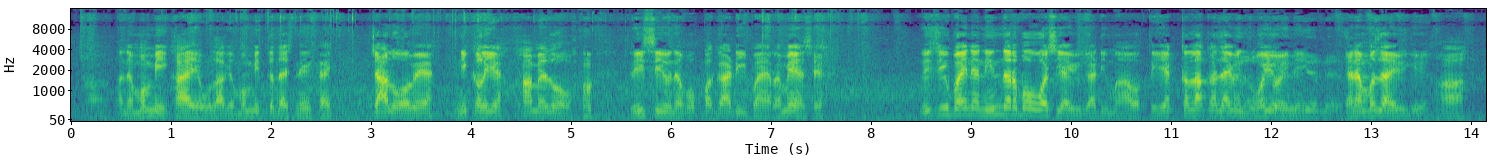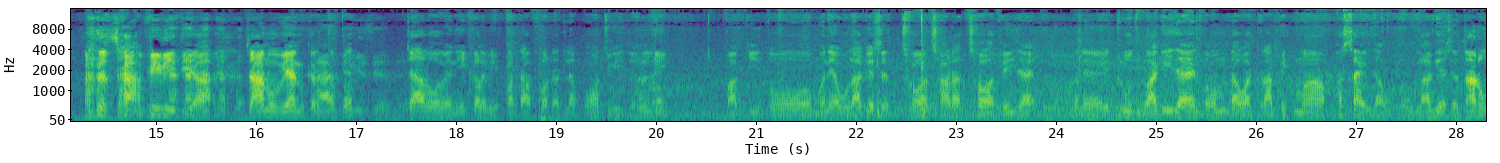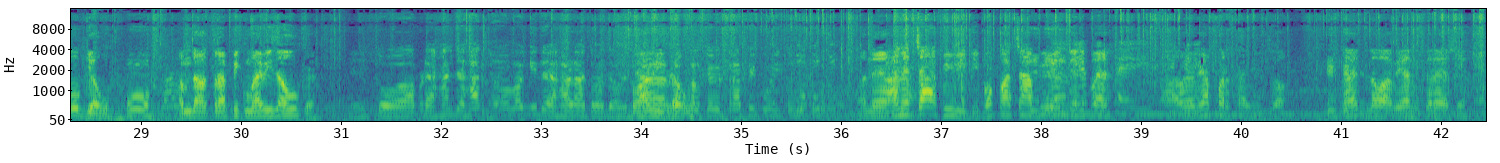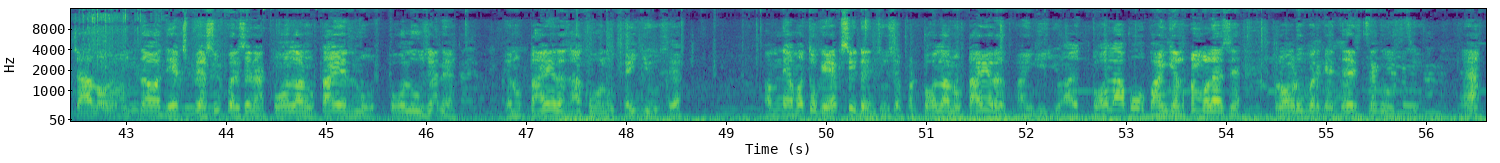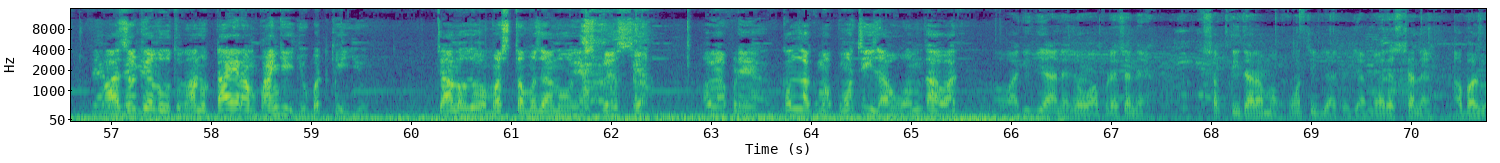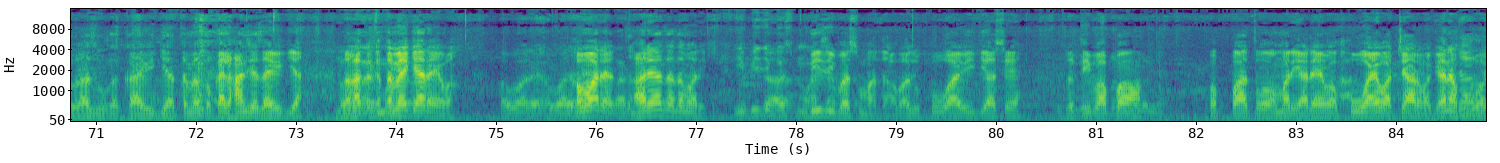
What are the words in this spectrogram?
અને મમ્મી ખાય એવું લાગે. મમ્મી કદાચ નહીં ખાય. ચાલો હવે નીકળીએ. સામે તો રિસીવ ને પપ્પા ગાડી પાસે રમે છે. રિસીવભાઈ ને નીંદર બહુ ઓછી આવી ગાડીમાં. આ વખતે એક કલાક જ આવીને જોયો નહીં. એને મજા આવી ગઈ. હા. અને ચા પીવી હતી. હા. ચાનું વેન કરતો હતો. ચાલો હવે નીકળવી ફટાફટ એટલે પહોંચવી જલ્દી. બાકી તો મને એવું લાગે છે છ સાડા છ થઈ જાય અને એટલું જ વાગી જાય ને તો અમદાવાદ ટ્રાફિકમાં ફસાઈ જવું એવું લાગે છે. તારું શું કેવું હું? અમદાવાદ ટ્રાફિકમાં આવી જવું કે? તો આપણે સાંજે સાત વાગી જાય સાડા આઠ વાગ્યા આવી લોકલ કેવી ટ્રાફિક હોય તો ખબર અને આને ચા પીવી હતી. પપ્પા ચા પીવે ને તેની પાસે. હવે વેપાર ખાવી જો. નવા વેન કરે છે. ચાલો અમદાવાદ એક્સપ્રેસ ઉપર છે ને ટોલાનું ટાયરનું ટોલું છે ને એનું ટાયર જ આખું ઓલું થઈ ગયું છે. અમને એમ હતું કે એક્સિડન્ટ થયું છે પણ ટોલાનું ટાયર જ ભાંગી ગયું. આ ટોલા બહુ ભાંગેલા મળે છે. રોડ ઉપર કઈ દઈ થયું જ છે. હે? આ જગેલું હતું આનું ટાયર આમ ભાંગી ગયું બટકી ગયું. ચાલો જો મસ્ત મજાનો એક્સપ્રેસ છે. હવે આપણે કલાકમાં પહોંચી જાવ અમદાવાદ. વાગી ગયા ને જો આપણે છે ને શક્તિધારામાં પહોંચી ગયા છે જ્યાં મેરેજ છે ને આ બાજુ રાજુ કાકા આવી ગયા. તમે તો કાલે સાંજે જ આવી ગયા. લાલા કાકા તમે ક્યારે આવ્યા? હવારે હવારે સવારે હારે હતા તમારી? ઈ બીજી બસમાં બીજી બસમાં હતા. આ બાજુ ફૂ આવી ગયા છે. રતિ બાપા પપ્પા તો અમારી યારે આવ્યા. ફૂ આવ્યા ચાર વાગ્યા ને ફૂ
